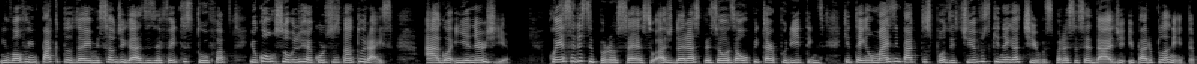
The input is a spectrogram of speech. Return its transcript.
envolve o impacto da emissão de gases efeito estufa e o consumo de recursos naturais, água e energia. Conhecer esse processo ajudará as pessoas a optar por itens que tenham mais impactos positivos que negativos para a sociedade e para o planeta.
